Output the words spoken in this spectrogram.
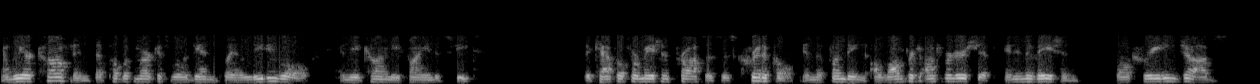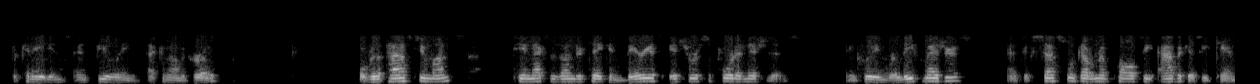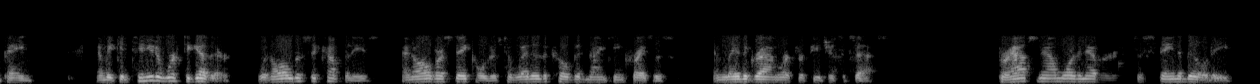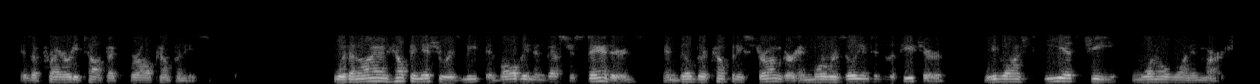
and we are confident that public markets will again play a leading role in the economy finding its feet. The capital formation process is critical in the funding of entrepreneurship and innovation while creating jobs for Canadians and fueling economic growth. Over the past two months, TMX has undertaken various issuer support initiatives, including relief measures and successful government policy advocacy campaign, and we continue to work together with all listed companies and all of our stakeholders to weather the COVID-19 crisis and lay the groundwork for future success. Perhaps now more than ever, sustainability is a priority topic for all companies. With an eye on helping issuers meet evolving investor standards and build their companies stronger and more resilient into the future, we launched ESG 101 in March.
